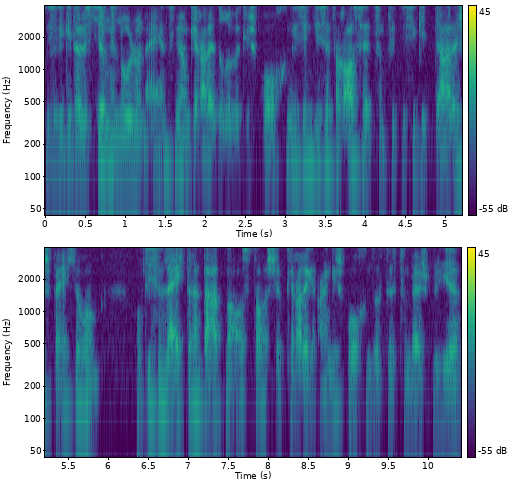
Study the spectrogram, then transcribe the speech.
Diese Digitalisierung in 0 und 1, wir haben gerade darüber gesprochen, ist eben diese Voraussetzung für diese digitale Speicherung und diesen leichteren Datenaustausch. Ich habe gerade angesprochen, dass das zum Beispiel hier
